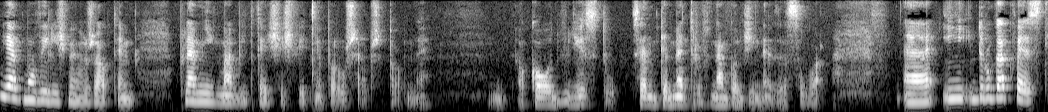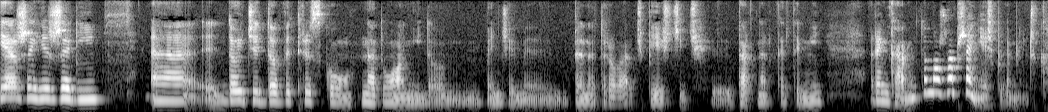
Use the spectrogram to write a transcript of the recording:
jak mówiliśmy już o tym, plemnik ma bitkę i się świetnie porusza, przypomnę. Około 20 cm na godzinę zasuwa. I druga kwestia, że jeżeli E, dojdzie do wytrysku na dłoni, do, będziemy penetrować, pieścić partnerkę tymi rękami, to można przenieść plemniczka.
